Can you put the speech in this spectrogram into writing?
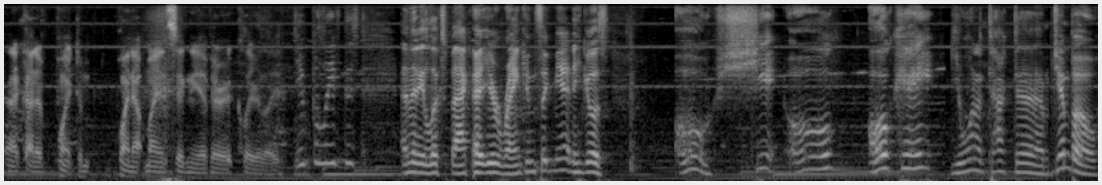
and I kind of point to point out my insignia very clearly. Do you believe this? And then he looks back at your rank insignia and he goes, "Oh shit! Oh, okay. You want to talk to Jimbo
